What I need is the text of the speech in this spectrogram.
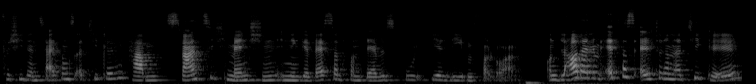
verschiedenen Zeitungsartikeln, haben 20 Menschen in den Gewässern von Devil's Pool ihr Leben verloren. Und laut einem etwas älteren Artikel,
